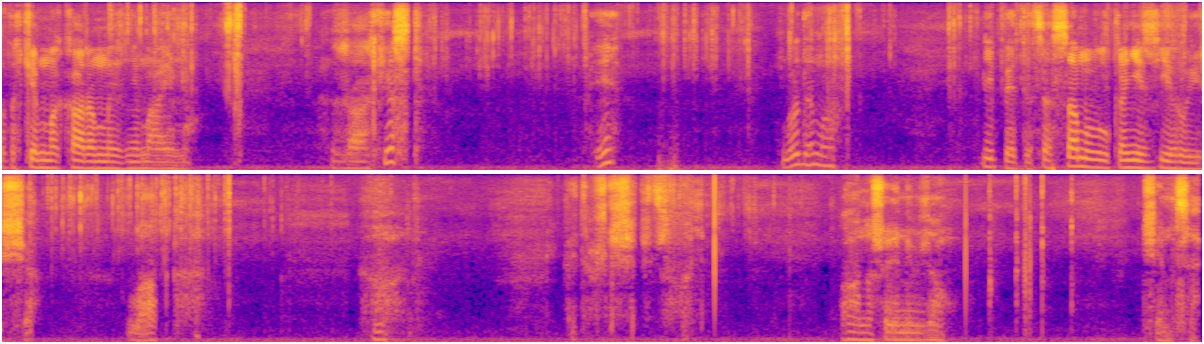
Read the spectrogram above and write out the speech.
Отаким макаром ми знімаємо захист і будемо ліпити. Це самовулканізуюча лапка. От. Хай трошки ще підсолить. Погано, що я не взяв. Чим це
